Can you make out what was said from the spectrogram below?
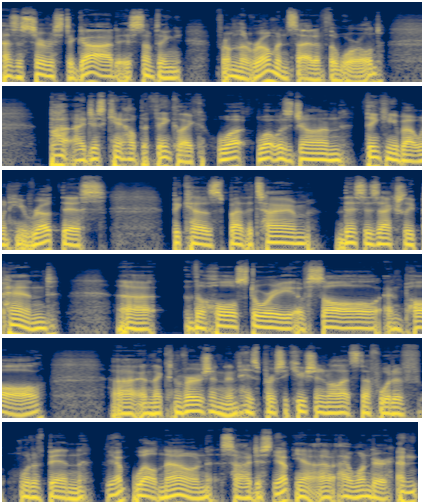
as a service to God is something from the Roman side of the world. But I just can't help but think like what what was John thinking about when he wrote this? Because by the time this is actually penned, uh, the whole story of Saul and Paul uh, and the conversion and his persecution and all that stuff would have would have been Yep. well known. So I just Yep. yeah, I, I wonder. And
